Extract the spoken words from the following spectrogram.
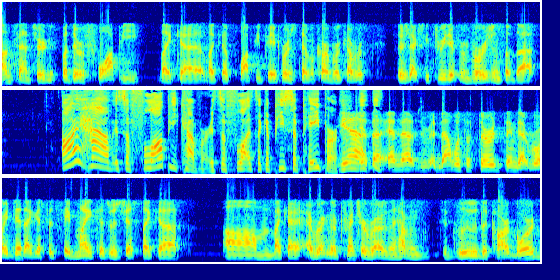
uncensored, but they were floppy, like uh, like a floppy paper instead of a cardboard cover. There's actually three different versions of that. I have, it's a floppy cover. It's a flo- it's like a piece of paper. Yeah, It- that, and that that was the third thing that Roy did. I guess it saved money because it was just like a um, like a, a regular printer rather than having to glue the cardboard.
